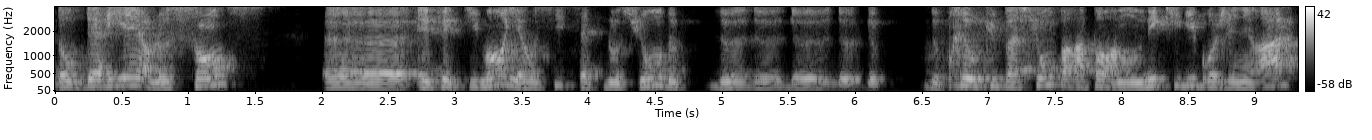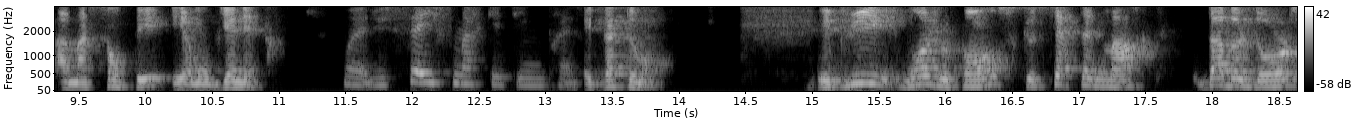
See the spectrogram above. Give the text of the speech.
donc derrière le sens, effectivement, il y a aussi cette notion de, de, de, de, préoccupation par rapport à mon équilibre général, à ma santé et à mon bien-être. Ouais, du safe marketing presque. Exactement. Et puis, moi, je pense que certaines marques Double Doors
